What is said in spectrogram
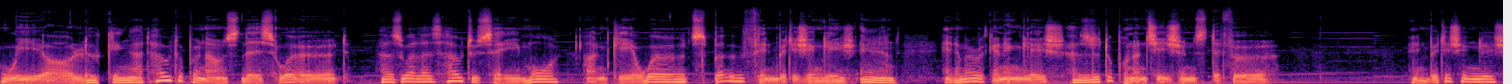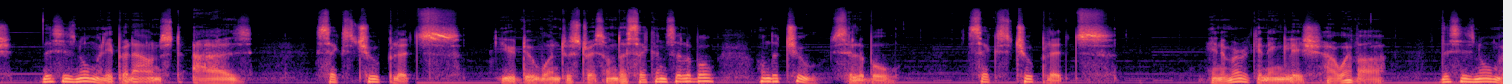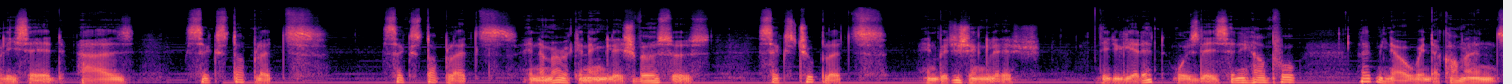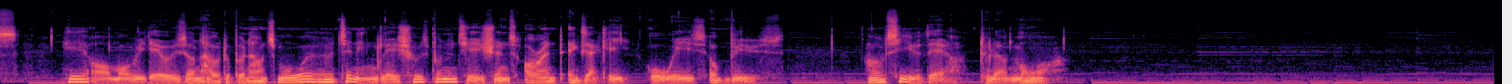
we are looking at how to pronounce this word, as well as how to say more unclear words both in British English and in American English as the two pronunciations differ. In British English, this is normally pronounced as sextuplets. You do want to stress on the second syllable, on the chew syllable. Sextuplets. In American English, however, this is normally said as sextuplets. Sextuplets in American English versus sextuplets in British English. Did you get it? Was this any helpful? Let me know in the comments. Here are more videos on how to pronounce more words in English whose pronunciations aren't exactly always obvious. I'll see you there to learn more.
